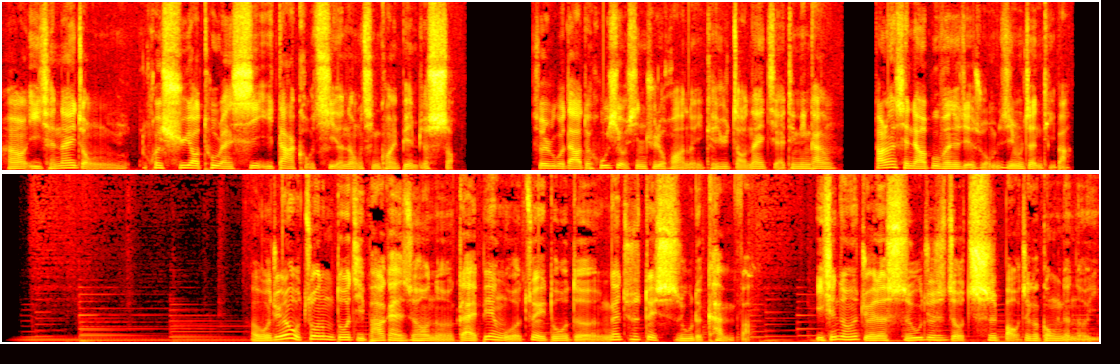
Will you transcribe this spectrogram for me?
好像以前那一种会需要突然吸一大口气的那种情况也变得比较少。所以如果大家对呼吸有兴趣的话呢，也可以去找那一集来听听看哦。好，那闲聊的部分就结束，我们进入正题吧。呃，我觉得我做那么多集 podcast 之后呢，改变我最多的应该就是对食物的看法。以前总是觉得食物就是只有吃饱这个功能而已，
